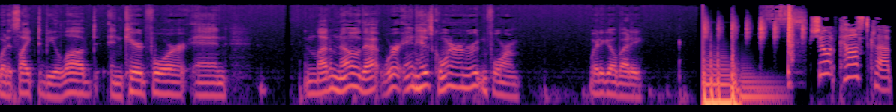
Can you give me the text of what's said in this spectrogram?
what it's like to be loved and cared for and and let him know that we're in his corner and rooting for him. Way to go, buddy. Short Cast Club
